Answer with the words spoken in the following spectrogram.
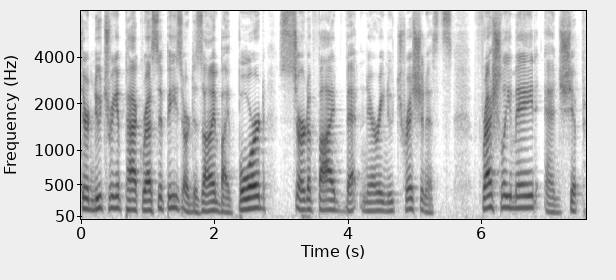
Their nutrient packed recipes are designed by board certified veterinary nutritionists freshly made and shipped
